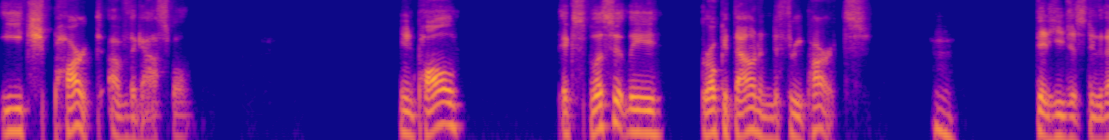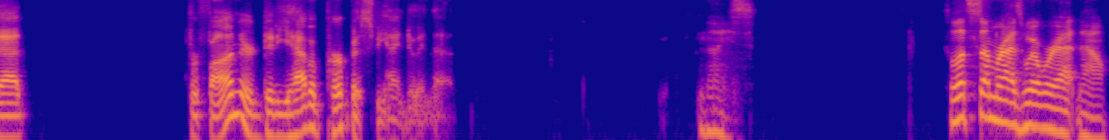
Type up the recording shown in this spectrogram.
each part of the gospel? I mean, Paul explicitly broke it down into three parts. Hmm. Did he just do that for fun, or did he have a purpose behind doing that? Nice. So let's summarize where we're at now.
